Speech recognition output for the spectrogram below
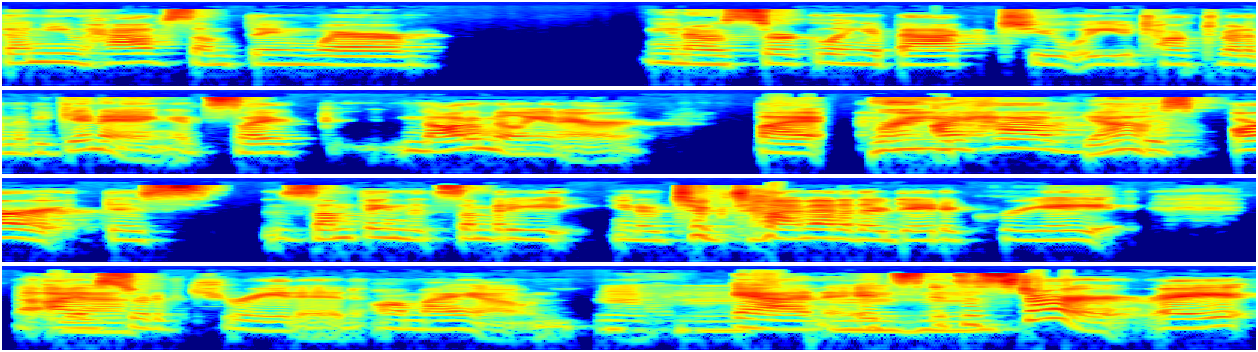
then you have something where, you know, circling it back to what you talked about in the beginning, it's like not a millionaire, but right. I have yeah. this art, this something that somebody, you know, took time out of their day to create that yeah. I've sort of curated on my own. Mm-hmm. And mm-hmm. it's it's a mm-hmm. start, right?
